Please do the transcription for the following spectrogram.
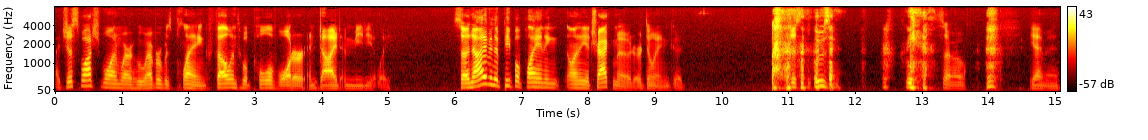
I just watched one where whoever was playing fell into a pool of water and died immediately. So not even the people playing on the attract mode are doing good. They're just losing. yeah, So, yeah, man.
